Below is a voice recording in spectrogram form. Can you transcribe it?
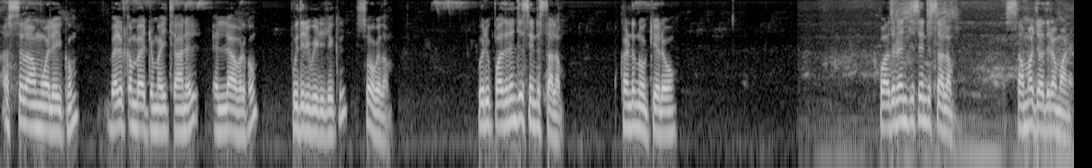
അസ്സലാമു അലൈക്കും welcome back to my channel. എല്ലാവർക്കും പുതിരി വീടിലേക്ക് സ്വാഗതം. ഒരു പതിനഞ്ച് സെന്റ് സ്ഥലം. കണ്ടു നോക്കിയാലോ? പതിനഞ്ച് സെന്റ് സ്ഥലം സമചതുരമാണ്.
